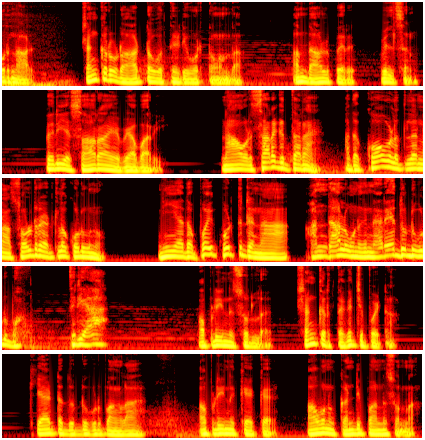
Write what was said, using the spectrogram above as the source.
ஒரு நாள் சங்கரோட ஆட்டோவை தேடி ஒருத்தன் வந்தான். அந்த ஆள் பேரு வில்சன். பெரிய சாராய வியாபாரி. நான் ஒரு சரக்கு தரேன். அதை கோவலத்துல நான் சொல்ற இடத்துல கொடுக்கணும். நீ அதை போய் கொடுத்துட்டேன்னா அந்த ஆள் உனக்கு நிறைய துட்டு கொடுப்பான். சரியா? அப்படின்னு சொல்ல சங்கர் திகைச்சு போயிட்டான். கேட்ட துட்டு கொடுப்பாங்களா? அப்படின்னு கேட்க அவனும் கண்டிப்பான்னு சொன்னான்.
